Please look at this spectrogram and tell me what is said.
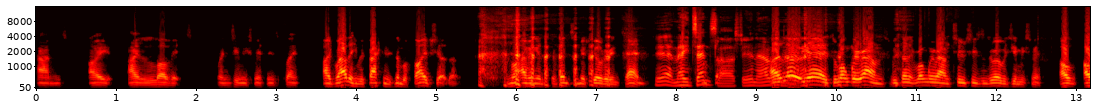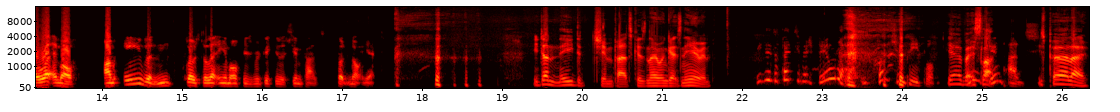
and I I love it when Jimmy Smith is playing. I'd rather he was back in his number five shirt though. I'm not having a defensive midfielder in ten. Yeah, it made sense last year. Now I know. Yeah, it's the wrong way around. We've done it wrong way around two seasons ago with Jimmy Smith. I'll I'll let him off. I'm even close to letting him off his ridiculous shin pads, but not yet. he doesn't need the shin pads because no one gets near him. He's a defensive midfielder. He's punching people. yeah, but he it's like pads. he's Pirlo.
